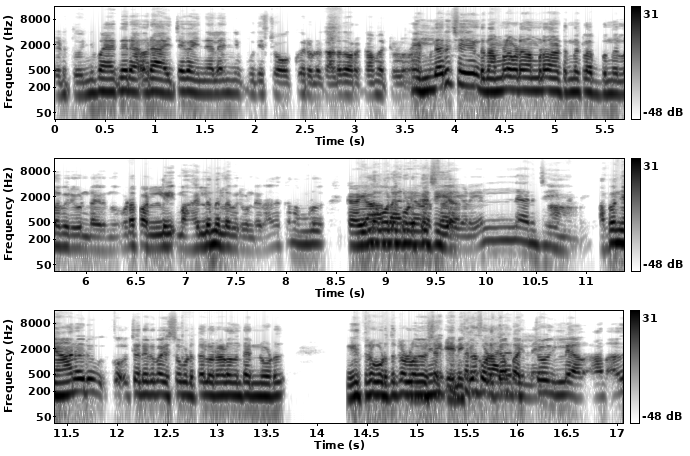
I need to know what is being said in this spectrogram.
എടുത്തു. ഇനിയിപ്പോ അയാൾക്ക് ഒരു- ഒരാഴ്ച കഴിഞ്ഞാലേ ഇനി പുതിയ സ്റ്റോക്ക് വരുള്ളൂ. കട തുറക്കാൻ പറ്റുള്ളൂ. എല്ലാരും ചെയ്യുന്നുണ്ട്. നമ്മളിവിടെ നമ്മുടെ നാട്ടിൽ നിന്ന് ക്ലബ്ബ് എന്നുള്ള പിരിവുണ്ടായിരുന്നു ഇവിടെ പള്ളി മഹലിൽ നിന്നുള്ള അതൊക്കെ നമ്മൾ കഴിയുന്ന പോലെ കൊടുക്കുക ചെയ്യാം. എല്ലാരും ചെയ്യുന്നുണ്ട്. അപ്പൊ ഞാനൊരു ചെറിയൊരു പൈസ കൊടുത്താൽ ഒരാൾ വന്നിട്ട് എന്നോട് നീ ഇത്ര കൊടുത്തിട്ടുള്ളോ ചോദിച്ചാൽ എനിക്ക് കൊടുക്കാൻ പറ്റോ ഇല്ല? അത് അത്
